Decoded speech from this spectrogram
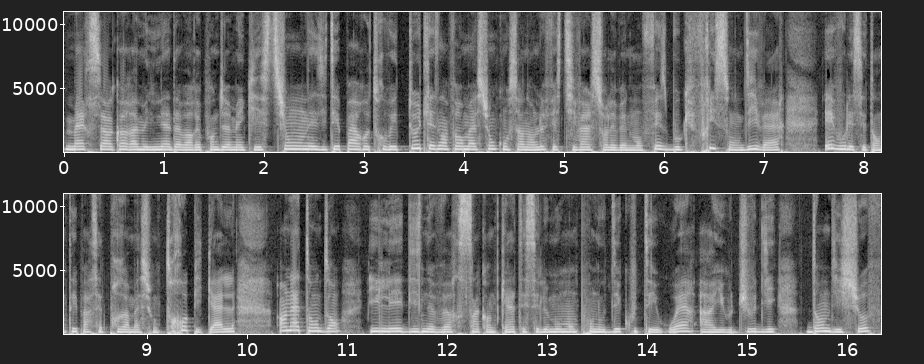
Merci encore à Mélina d'avoir répondu à mes questions. N'hésitez pas à retrouver toutes les informations concernant le festival sur l'événement Facebook Frisson d'hiver et vous laisser tenter par cette programmation tropicale. En attendant, il est 19h54 et c'est le moment pour nous d'écouter Where Are You Judy d'Andy Chauffe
